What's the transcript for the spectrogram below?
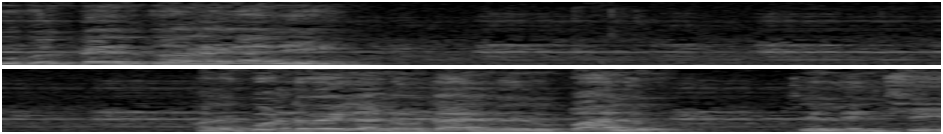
గూగుల్ పే ద్వారా కానీ పదకొండు వేల నూట ఎనిమిది రూపాయలు చెల్లించి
